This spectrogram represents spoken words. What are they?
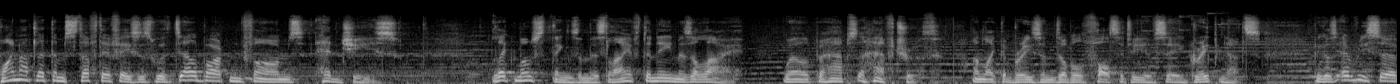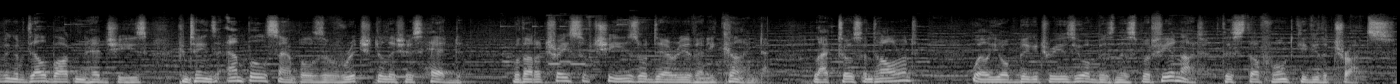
Why not let them stuff their faces with Del Barton Farms head cheese? Like most things in this life, the name is a lie. Well, perhaps a half truth, unlike the brazen double falsity of, say, grape nuts, because every serving of Del Barton head cheese contains ample samples of rich, delicious head, without a trace of cheese or dairy of any kind. Lactose intolerant? Well, your bigotry is your business, but fear not, this stuff won't give you the trots.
